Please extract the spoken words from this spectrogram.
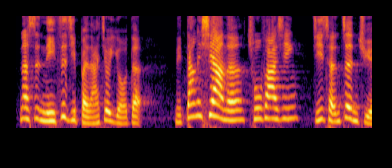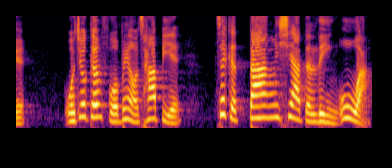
那是你自己本来就有的。你当下呢，出发心即成正觉，我就跟佛没有差别。这个当下的领悟啊，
